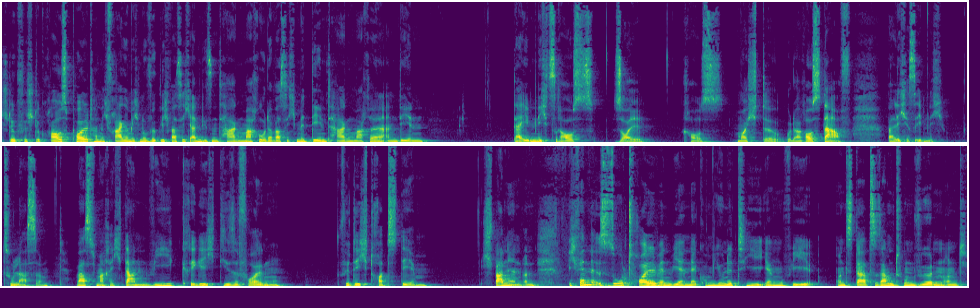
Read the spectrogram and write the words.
Stück für Stück rauspoltern. Ich frage mich nur wirklich, was ich an diesen Tagen mache oder was ich mit den Tagen mache, an denen da eben nichts raus soll, raus möchte oder raus darf, weil ich es eben nicht zulasse. Was mache ich dann? Wie kriege ich diese Folgen für dich trotzdem spannend? Und ich fände es so toll, wenn wir in der Community irgendwie uns da zusammentun würden und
